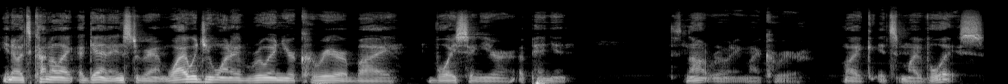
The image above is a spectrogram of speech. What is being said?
you know, it's kind of like, again, Instagram. Why would you want to ruin your career by voicing your opinion? It's not ruining my career. Like, it's my voice.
